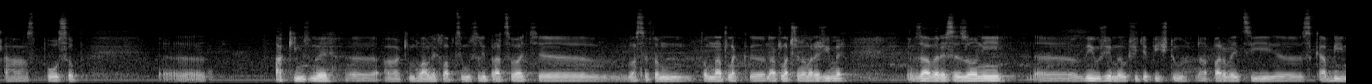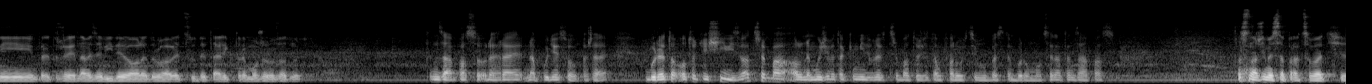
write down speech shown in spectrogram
a spôsob, akým sme a akým hlavne chlapci museli pracovať vlastne v tom, tom natlak, natlačenom režime v závere sezóny. Využijeme určite pištu na pár vecí z kabíny, pretože jedna vec je video, ale druhá vec sú detaily, ktoré môžu rozhodnúť ten zápas se odehraje na půdě soupeře. Bude to o to těžší výzva třeba, ale nemůžeme taky mít vliv třeba to, že tam fanoušci vůbec nebudou moci na ten zápas? No, snažíme sa pracovať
